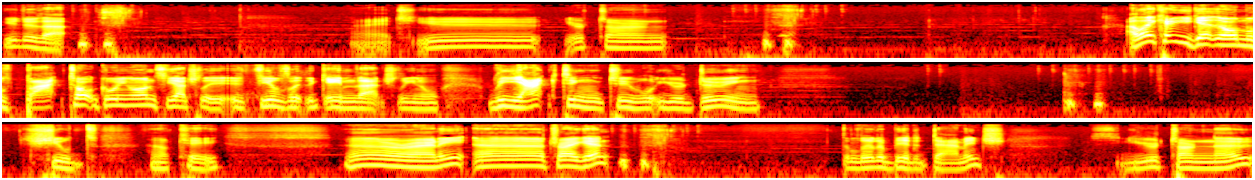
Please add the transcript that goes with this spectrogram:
You do that. Alright. You... Your turn. I like how you get the almost back talk going on, so you actually it feels like the game's actually, you know, reacting to what you're doing. Shield. Okay. Alrighty. Uh try again. A little bit of damage. It's your turn now.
